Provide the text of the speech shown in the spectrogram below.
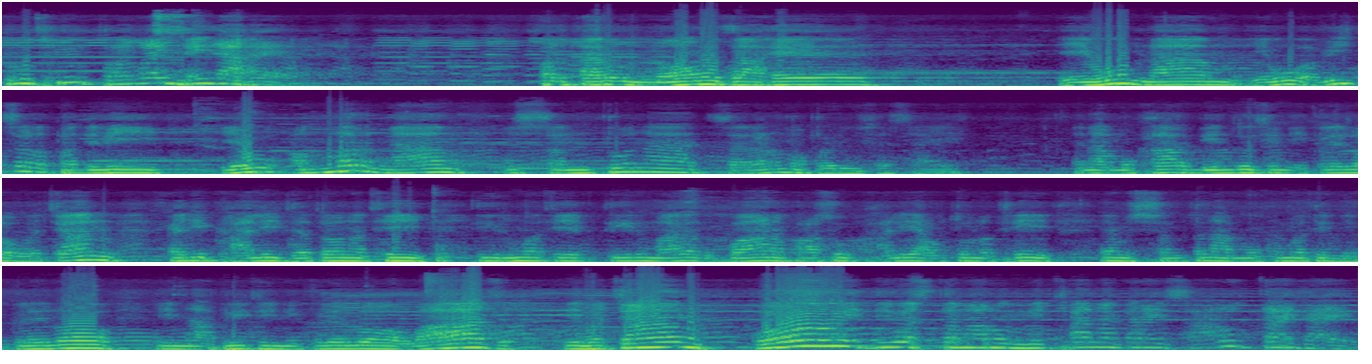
પૃથ્વી પ્રલય થઈ જાય પણ તારું નામ જાહે. એવું નામ એવું અવિચળ પદવી એવું અમર નામ એ સંતોના ચરણમાં પડ્યું છે સાહેબ. એના મુખાર બિંદુથી નીકળેલો વચન કદી ખાલી જતો નથી. તીરમાંથી એક તીર મારત બાણ પાછું ખાલી આવતું નથી. એમ સંતના મુખમાંથી નીકળેલો, એ નાભીથી નીકળેલો અવાજ, એ વચન કોઈ દિવસ તમારું મીઠા ન કરાય, સારું જ થાય સાહેબ.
